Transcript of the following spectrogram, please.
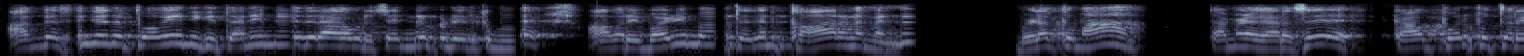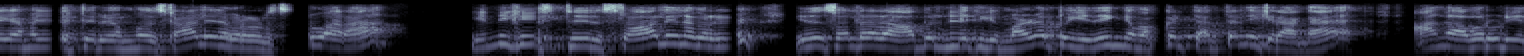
அங்க செஞ்சது போக இன்னைக்கு தனி மனிதராக அவர் சென்று கொண்டிருக்கும்போது அவரை வழிமறித்ததன் காரணம் என்ன? விளக்குமா? தமிழக அரசு பொறுப்புத்துறை அமைச்சர் திரு. ஸ்டாலின் அவர்கள் சொல்லுவாரா? இன்னைக்கு திரு. ஸ்டாலின் அவர்கள் இது சொல்றாரு அவர் நேற்றுக்கு மழை பெய்யுது இங்க மக்கள் தத்தளிக்கிறாங்க. அங்க அவருடைய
